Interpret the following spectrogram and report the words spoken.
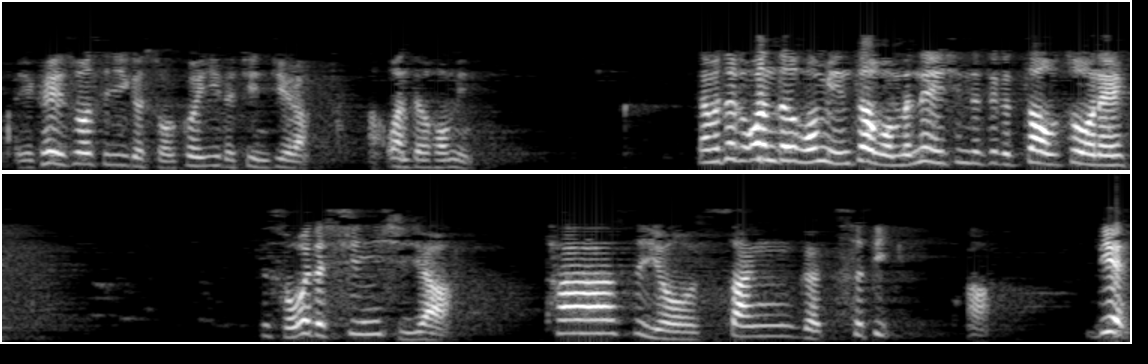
啊，也可以说是一个所皈依的境界了啊，万德洪明。那么这个万德洪明在我们内心的这个造作呢，这所谓的欣喜啊。它是有三个次第啊，念、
